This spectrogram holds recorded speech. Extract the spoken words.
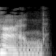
kind.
